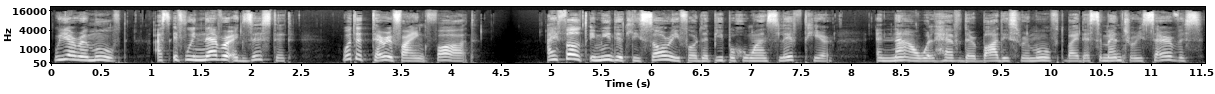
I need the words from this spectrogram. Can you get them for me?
We are removed as if we never existed. What a terrifying thought. I felt immediately sorry for the people who once lived here and now will have their bodies removed by the cemetery service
